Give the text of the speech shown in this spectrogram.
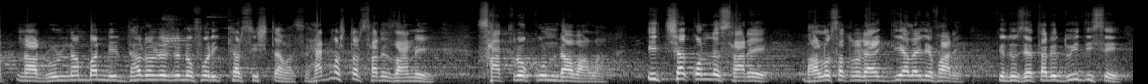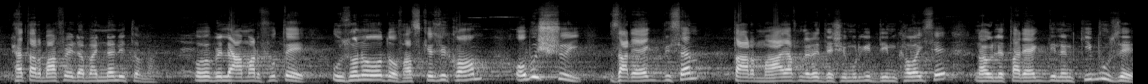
আপনার রোল নাম্বার নির্ধারণের জন্য পরীক্ষার সিস্টেম আছে। হেডমাস্টার স্যারে জানে, ছাত্র কোনটা বালা। ইচ্ছা করলে স্যারে ভালো ছাত্ররা এক দিয়া লাইলে পারে, কিন্তু যে তারে দুই দিছে হ্যাঁ তার বাপে এটা মান্য নিত না। কবে বলে, আমার ফুতে ওজনও তো পাঁচ কেজি কম। অবশ্যই যারা এক দিছেন তার মা আপনার দেশি মুরগির ডিম খাওয়াইছে না হইলে তার এক দিলেন কি বুঝে,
